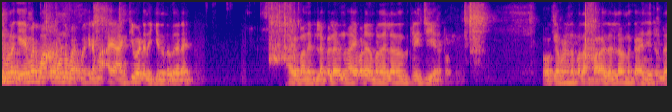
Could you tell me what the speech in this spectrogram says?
നമ്മളെ ഗെയിമർ മാത്രമാണ് ഭയങ്കര ആക്റ്റീവായിട്ട് നിൽക്കുന്നത്. വേറെ ഹായ് വന്നിട്ടില്ല അപ്പോൾ എല്ലാവരും ഹായ് പറയാൻ നമ്മൾ എല്ലാവരും ക്ലീൻ ചെയ്യാം കേട്ടോ. ഓക്കെ ഫ്രണ്ട്സ് അപ്പോൾ ഇതെല്ലാം ഒന്ന് കഴിഞ്ഞിട്ടുണ്ട്.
